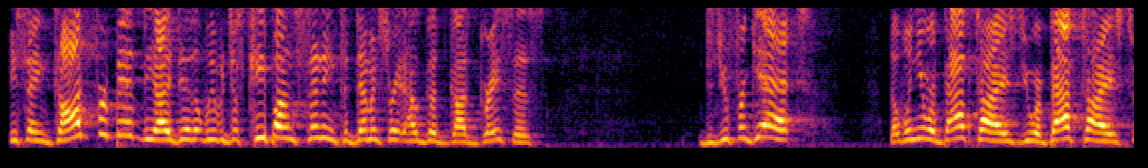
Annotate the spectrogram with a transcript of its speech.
He's saying, God forbid the idea that we would just keep on sinning to demonstrate how good God's grace is. Did you forget that when you were baptized, you were baptized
